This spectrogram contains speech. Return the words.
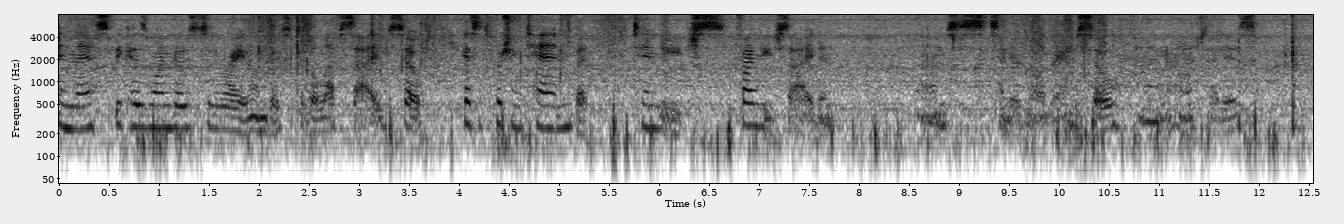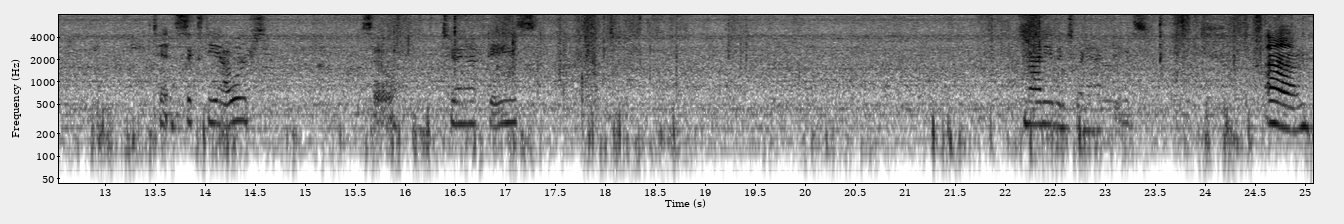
in this because one goes to the right, one goes to the left side. So I guess it's pushing 10, but 10 to each, 5 to each side, and um, 600 milligrams. So I don't know how much that is. 10, 60 hours. So two and a half days. Not even two and a half days. Um,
